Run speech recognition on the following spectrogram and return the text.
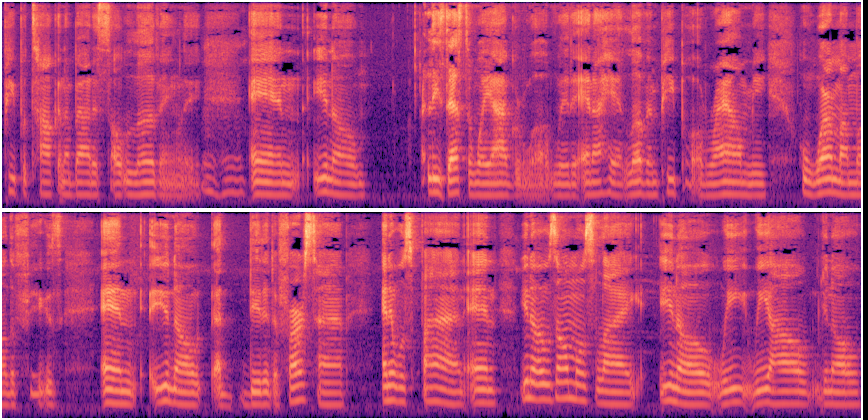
people talking about it so lovingly mm-hmm. and you know at least that's the way I grew up with it. And I had loving people around me who were my mother figures. And, you know, I did it the first time and it was fine. And, you know, it was almost like, you know, we we all, you know,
